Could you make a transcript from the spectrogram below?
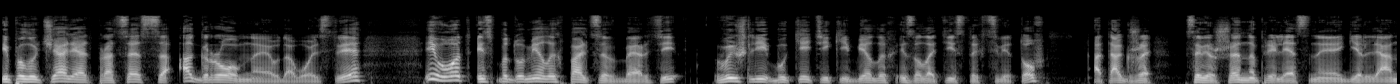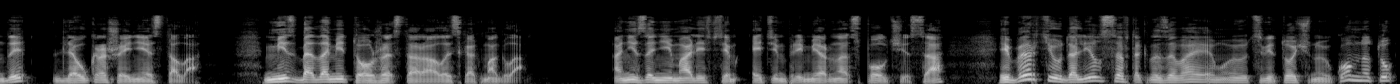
и получали от процесса огромное удовольствие. И вот из-под умелых пальцев Берти вышли букетики белых и золотистых цветов, а также совершенно прелестные гирлянды для украшения стола. Мисс Беллами тоже старалась как могла. Они занимались всем этим примерно с полчаса, и Берти удалился в так называемую цветочную комнату,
